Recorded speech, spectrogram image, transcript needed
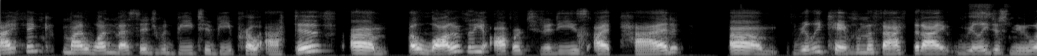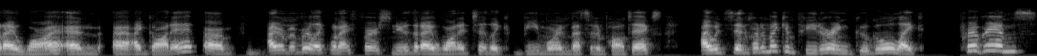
I think my one message would be to be proactive. Um, a lot of the opportunities I've had um really came from the fact that I really just knew what I want and uh, I got it. Um I remember like when I first knew that I wanted to like be more invested in politics, I would sit in front of my computer and Google like programs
